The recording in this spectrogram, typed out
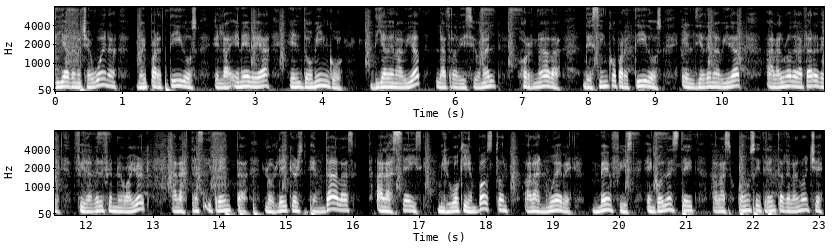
día de Nochebuena, no hay partidos en la NBA el domingo. Día de Navidad, la tradicional jornada de cinco partidos. El día de Navidad a la 1 de la tarde, Filadelfia en Nueva York, a las 3 y 30 los Lakers en Dallas, a las 6 Milwaukee en Boston, a las 9 Memphis en Golden State, a las 11 y 30 de la noche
